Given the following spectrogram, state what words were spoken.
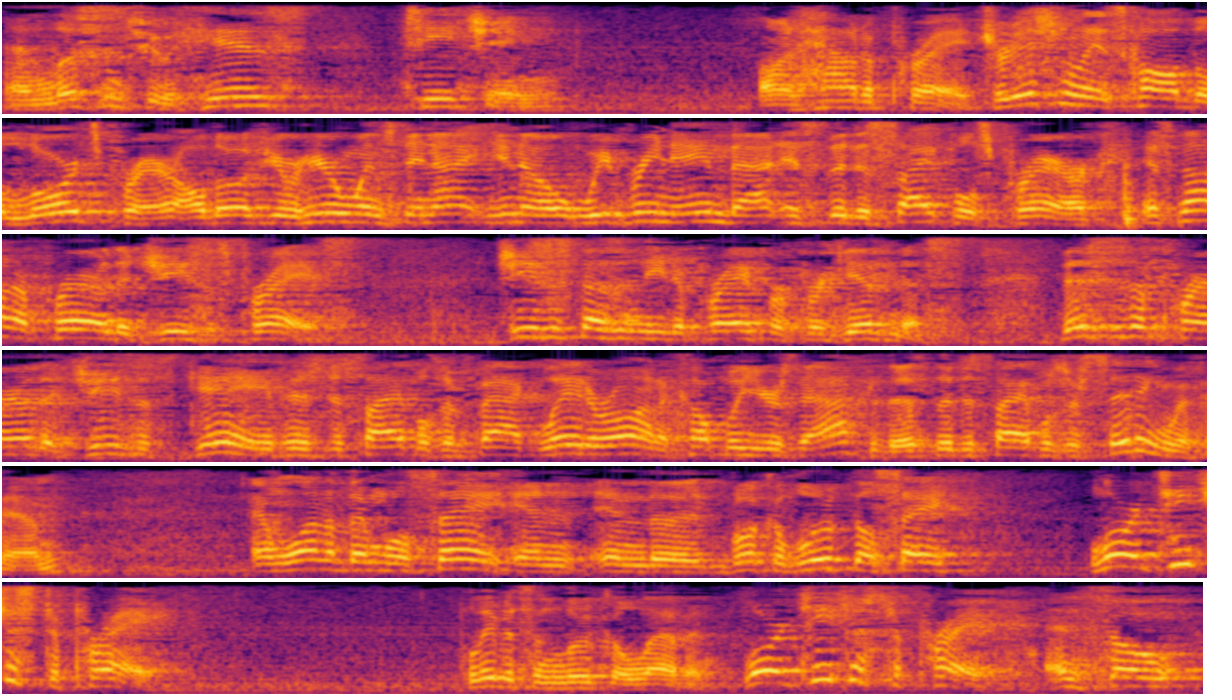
and listen to his teaching on how to pray. Traditionally, it's called the Lord's Prayer, although if you were here Wednesday night, you know, we've renamed that. It's the disciples' prayer. It's not a prayer that Jesus prays. Jesus doesn't need to pray for forgiveness. This is a prayer that Jesus gave his disciples. In fact, later on, a couple of years after this, the disciples are sitting with him, and one of them will say, in, in the book of Luke, they'll say, Lord, teach us to pray. I believe it's in Luke 11. Lord, teach us to pray. And so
